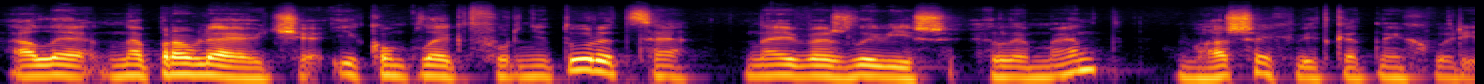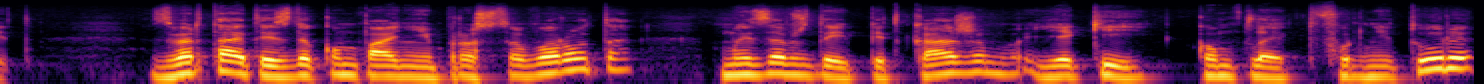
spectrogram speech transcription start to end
але направляюча і комплект фурнітури це найважливіший елемент ваших відкатних воріт. Звертайтесь до компанії Просто Ворота, ми завжди підкажемо, який комплект фурнітури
